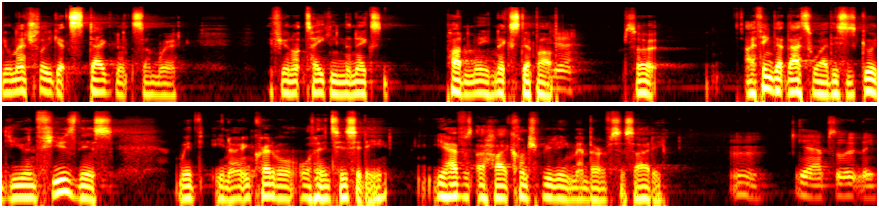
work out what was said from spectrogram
You'll naturally get stagnant somewhere if you're not taking the next, pardon me, next step up. Yeah. So I think that that's why this is good. You infuse this with, you know, incredible authenticity. You have a high contributing member of society. Mm. Yeah, absolutely.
